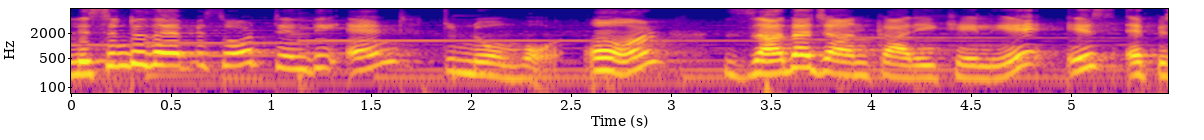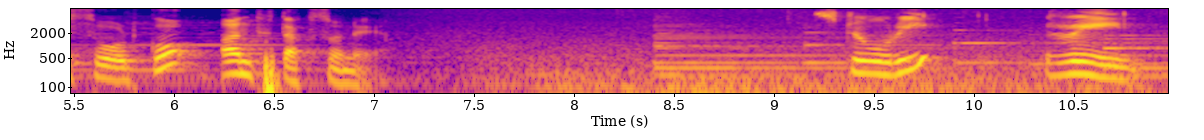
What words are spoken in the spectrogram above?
Listen to the episode till the end to know more और ज़्यादा जानकारी के लिए इस एपिसोड को अंत तक सुने। स्टोरी रेन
